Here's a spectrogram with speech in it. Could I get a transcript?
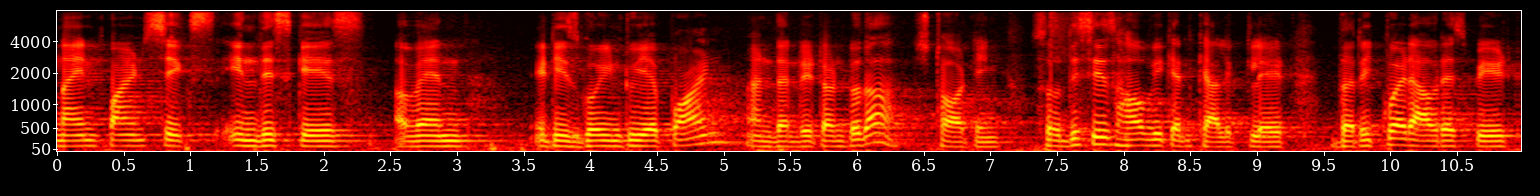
9.6 in this case uh, when it is going to a point and then return to the starting. So this is how we can calculate the required average speed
